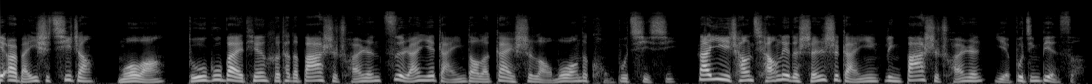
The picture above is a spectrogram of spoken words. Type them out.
第二百一十七章魔王。独孤拜天和他的八世传人自然也感应到了盖世老魔王的恐怖气息，那异常强烈的神识感应令八世传人也不禁变色。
